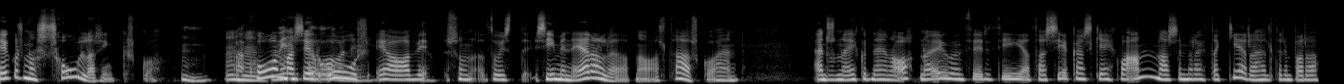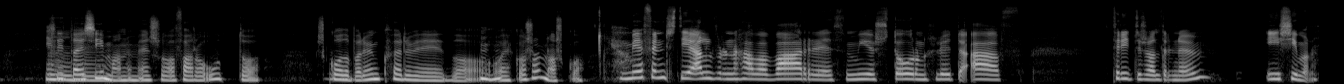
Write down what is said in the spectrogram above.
tekur svona sólaring sko. Mm. að Mhm. koma Vinda sér úr já, að við, svona, þú veist, símin er alveg þarna og allt það sko en, en svona einhvern veginn að opna augum fyrir því að það sé kannski eitthvað annað sem er hægt að gera heldur en bara sita í Mhm. símanum eins og að fara út og skoða bara umhverfið og, og eitthvað svona sko Mér finnst ég alveg að hafa varið mjög stórun hluti af þrítusaldrinum í símanum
